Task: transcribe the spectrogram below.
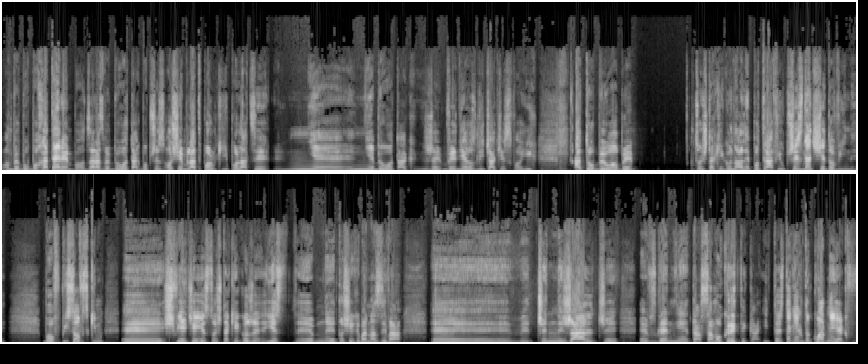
on by był bohaterem, bo zaraz by było tak, bo przez 8 lat Polki i Polacy nie, nie było tak, że wy nie rozliczacie swoich, a tu byłoby coś takiego, no ale potrafił przyznać się do winy, bo w pisowskim e, świecie jest coś takiego, że jest, e, to się chyba nazywa e, czynny żal, czy względnie ta samokrytyka. I to jest tak jak dokładnie jak w,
